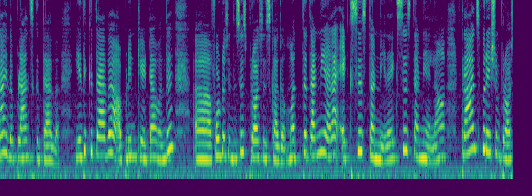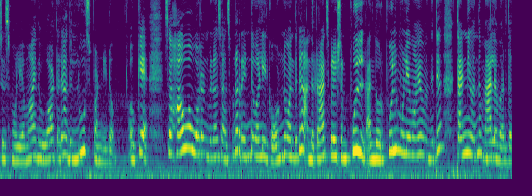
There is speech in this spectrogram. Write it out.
தான் இந்த பிளான்ஸ்க்கு தேவை. எதுக்கு தேவை அப்படின்னு கேட்டால் வந்து ஃபோட்டோசிந்தசிஸ் ப்ராசஸ்க்காக மற்ற தண்ணியெல்லாம் எக்ஸஸ் தண்ணி. இந்த எக்ஸஸ் தண்ணியெல்லாம் டிரான்ஸ்பிரேஷன் ப்ராசஸ் மூலியமாக இந்த வாட்டரை அது லூஸ் பண்ணிடும். Okay so how a water and minerals ட்ரான்ஸ் பண்ணால் ரெண்டு வழி இருக்குது ஒன்று வந்துட்டு அந்த டிரான்ஸ்பிரேஷன் புல் அந்த ஒரு புல் மூலியமாகவே வந்துட்டு தண்ணி வந்து மேலே வருது.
